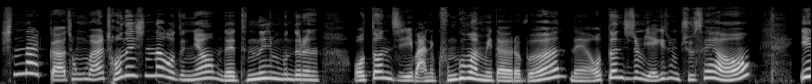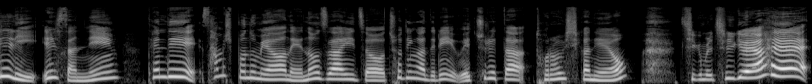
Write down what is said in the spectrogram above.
신날까? 정말 저는 신나거든요. 네, 듣는 분들은 어떤지 많이 궁금합니다, 여러분. 네, 어떤지 좀 얘기 좀 주세요. 1214님, 텐디 30분 후면 에너자이저 초딩 아들이 외출했다 돌아올 시간이에요. 지금을 즐겨야 해!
